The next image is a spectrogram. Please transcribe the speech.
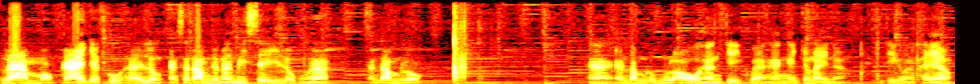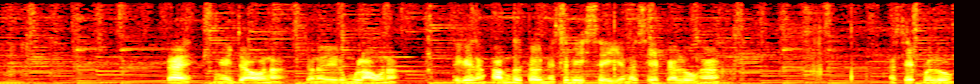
làm một cái cho cụ thể luôn em sẽ đâm cho nó bị xì lũng ha em đâm luôn. Ha em đâm lũng lỗ ha anh chị các bạn ha ngay chỗ này nè anh chị các bạn thấy không? Đây ngay chỗ nè chỗ này lũng lỗ nè. Thì cái sản phẩm từ từ nó sẽ bị xì và nó xẹp ra luôn ha. Nó xẹp ra luôn.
